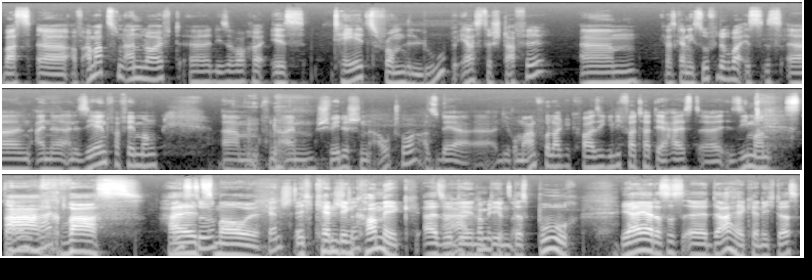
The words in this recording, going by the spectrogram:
Was äh, auf Amazon anläuft äh, diese Woche ist Tales from the Loop, erste Staffel. Ähm, ich weiß gar nicht so viel darüber. Es ist äh, eine, eine Serienverfilmung ähm, von einem schwedischen Autor, also der äh, die Romanvorlage quasi geliefert hat. Der heißt äh, Simon Sternhardt. Ach was! Kennst du? Halsmaul. Kennst du? Ich kenne den? Comic, also Ah, den, Comic den, das Buch. Ja, ja, das ist, äh, daher kenne ich das.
